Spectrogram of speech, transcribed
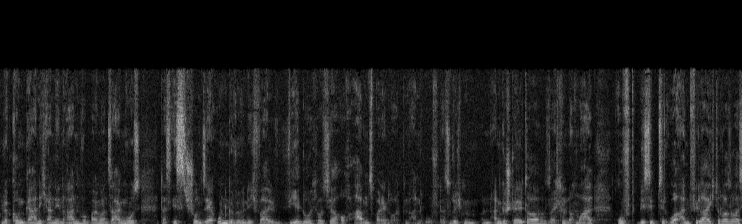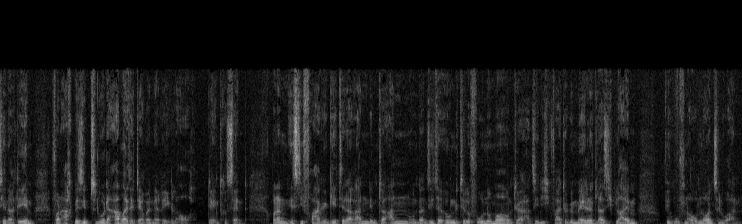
und wir kommen gar nicht an den ran, wobei man sagen muss, das ist schon sehr ungewöhnlich, weil wir durchaus ja auch abends bei den Leuten anrufen. Das ist natürlich ein, ein Angestellter, sage ich nur nochmal, ruft bis 17 Uhr an vielleicht oder sowas, je nachdem. Von 8 bis 17 Uhr, der arbeitet ja aber in der Regel auch der Interessent. Und dann ist die Frage, geht er da ran, nimmt er an und dann sieht er irgendeine Telefonnummer und der hat sich nicht weiter gemeldet, lasse ich bleiben. Wir rufen auch um 19 Uhr an.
